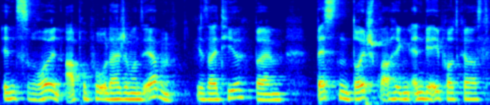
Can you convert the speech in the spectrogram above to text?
ins Rollen. Apropos Elijah Mons Erben, ihr seid hier beim besten deutschsprachigen NBA-Podcast.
